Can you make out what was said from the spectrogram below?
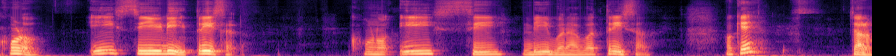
ખૂણો ઈસીડી ત્રીસ ખૂણો ઈસીડી બરાબર ત્રીસ ઓકે ચાલો.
